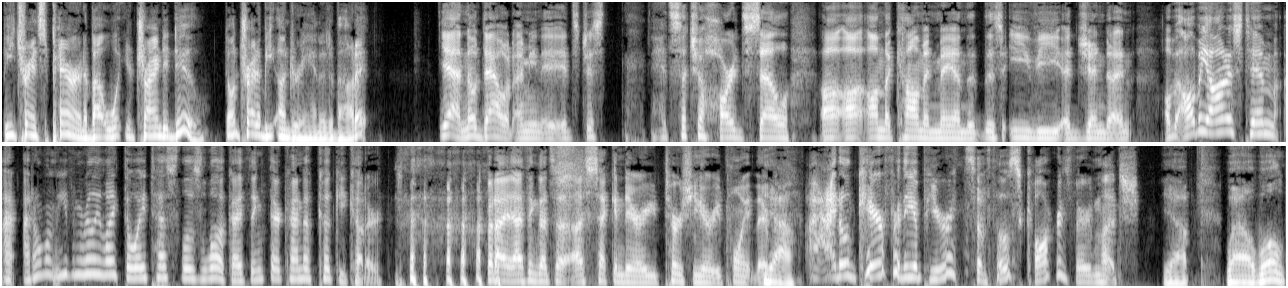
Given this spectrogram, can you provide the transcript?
be transparent about what you're trying to do. Don't try to be underhanded about it. Yeah, no doubt. I mean, it's just it's such a hard sell uh, uh, on the common man that this EV agenda. And I'll, I'll be honest, Tim, I, I don't even really like the way Teslas look. I think they're kind of cookie cutter. but I, I think that's a, a secondary, tertiary point there. Yeah. I, I don't care for the appearance of those cars very much. Yeah. Well, we'll.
